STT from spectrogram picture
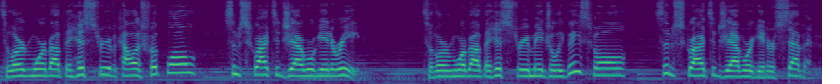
To learn more about the history of college football, subscribe to Jaguar Gator 8. To learn more about the history of Major League Baseball, subscribe to Jaguar Gator 7.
